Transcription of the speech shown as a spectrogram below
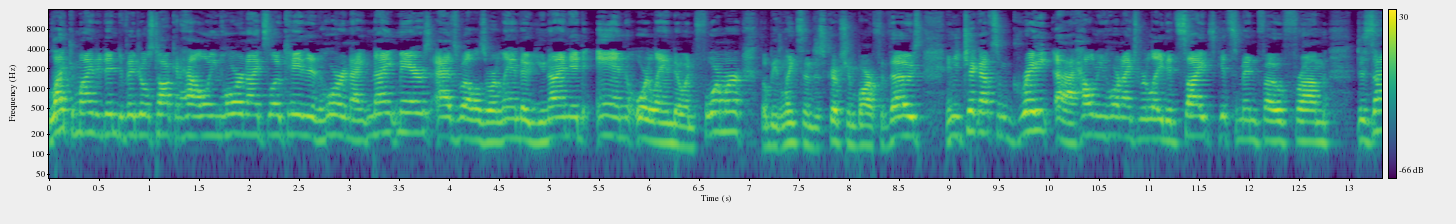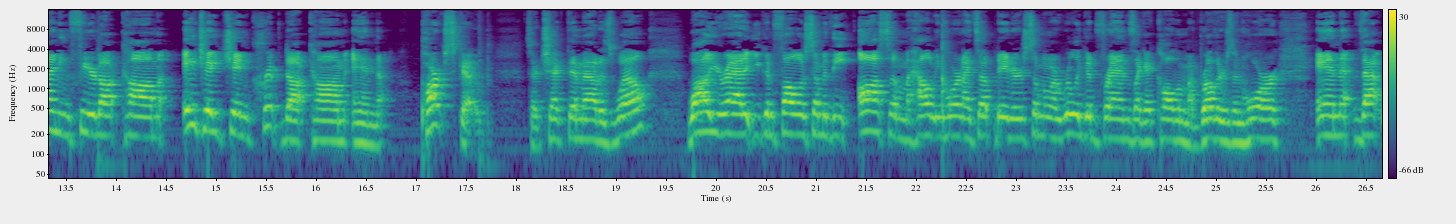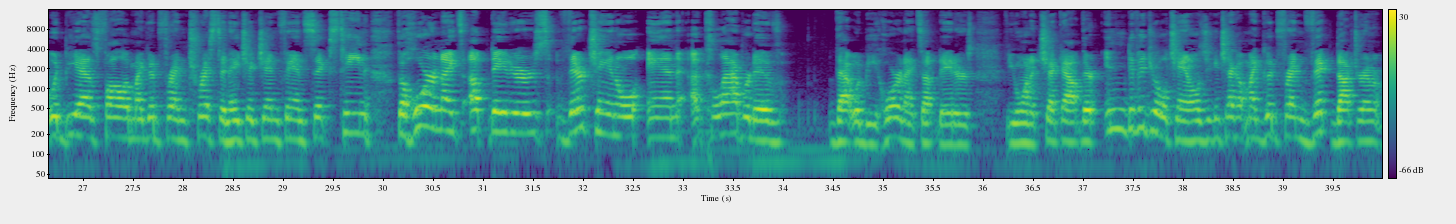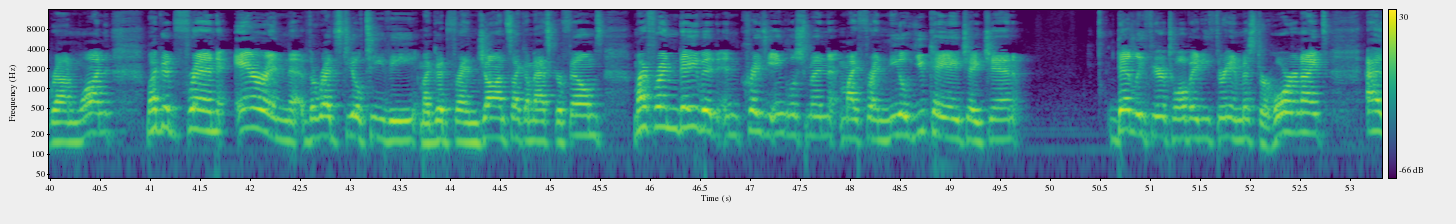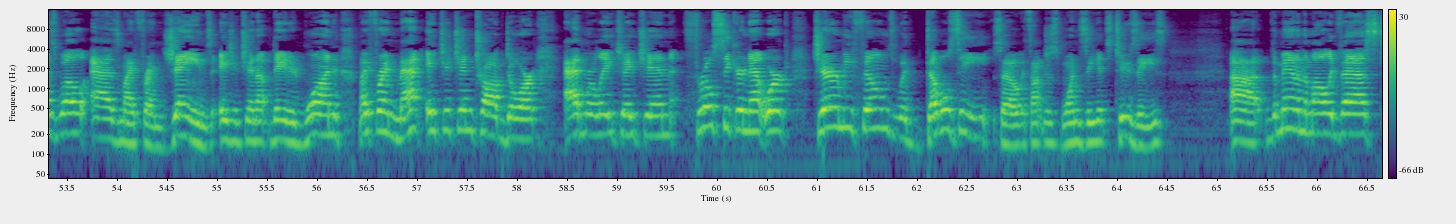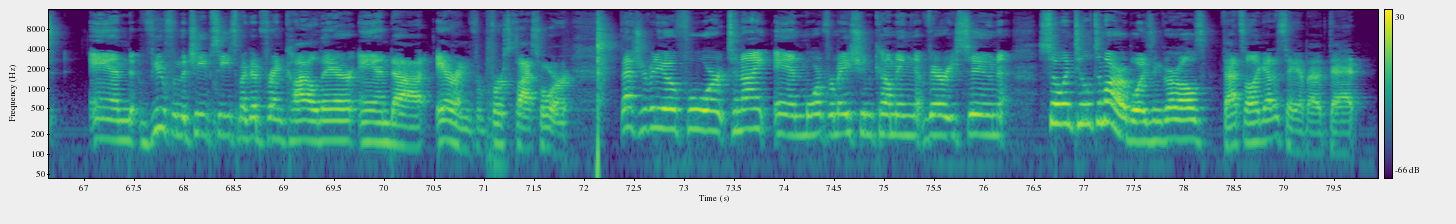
like-minded individuals talking Halloween Horror Nights located at Horror Night Nightmares, as well as Orlando United and Orlando Informer. There'll be links in the description bar for those. And you check out some great uh, Halloween Horror Nights related sites. Get some info from DesigningFear.com, HHNCrypt.com, and Parkscope. So check them out as well. While you're at it, you can follow some of the awesome Halloween Horror Nights updaters, some of my really good friends, like I call them my brothers in horror, and that would be as followed my good friend Tristan, HHN Fan 16, the Horror Nights updaters, their channel, and a collaborative that would be Horror Nights Updaters. If you want to check out their individual channels, you can check out my good friend Vic, Dr. Emmett Brown 1, my good friend Aaron, The Red Steel TV, my good friend John, Psycho Massacre Films, my friend David and Crazy Englishman, my friend Neil, UKHHN, Deadly Fear 1283 and Mr. Horror Nights, as well as my friend James, HHN Updated 1, my friend Matt, HHN Trogdor, Admiral HHN, Thrill Seeker Network, Jeremy Films with double Z, so it's not just one Z, it's two Zs, uh, The Man in the MOLLE Vest, and View from the Cheap Seats, my good friend Kyle there, and uh, Aaron from First Class Horror. That's your video for tonight, and more information coming very soon. So until tomorrow, boys and girls, that's all I gotta say about that.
